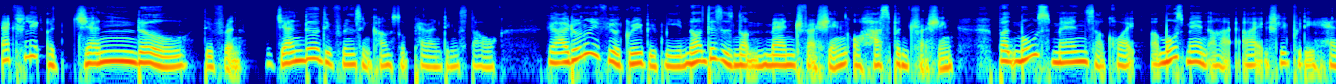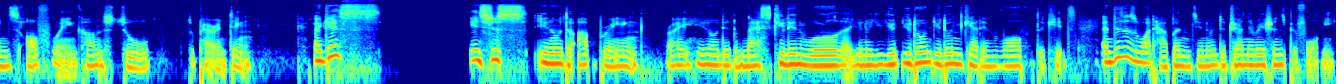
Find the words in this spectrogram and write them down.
actually a gender difference. A gender difference in comes to parenting style. Yeah, I don't know if you agree with me. Not this is not man trashing or husband trashing, but most men are quite uh, most men are, are actually pretty hands off when it comes to to parenting. I guess it's just you know the upbringing right? You know the, the masculine world that you know you, you don't you don't get involved with the kids. And this is what happens you know the generations before me.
